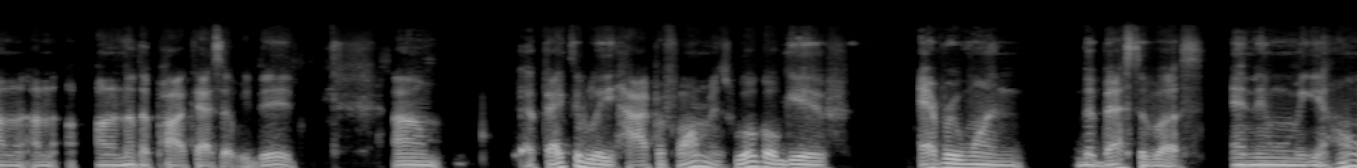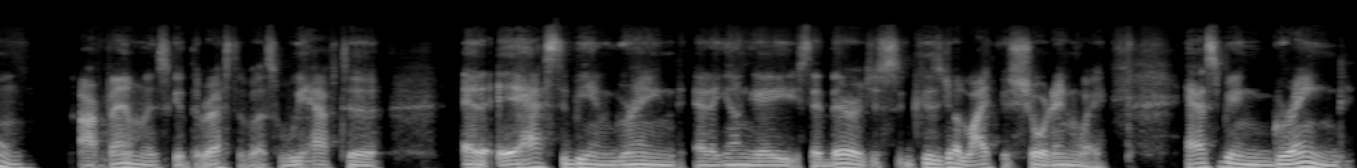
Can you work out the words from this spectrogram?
on, on on another podcast that we did. Um, effectively, high performance we'll go give everyone the best of us, and then when we get home, our families get the rest of us. We have to it has to be ingrained at a young age that there are just because your life is short anyway. It has to be ingrained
